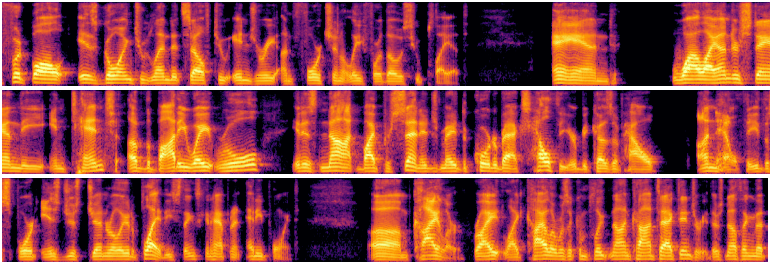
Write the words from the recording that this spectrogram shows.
football is going to lend itself to injury, unfortunately, for those who play it. And while I understand the intent of the body weight rule, it is not by percentage made the quarterbacks healthier because of how unhealthy the sport is just generally to play. These things can happen at any point. Um, Kyler, right? Like Kyler was a complete non-contact injury. There's nothing that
